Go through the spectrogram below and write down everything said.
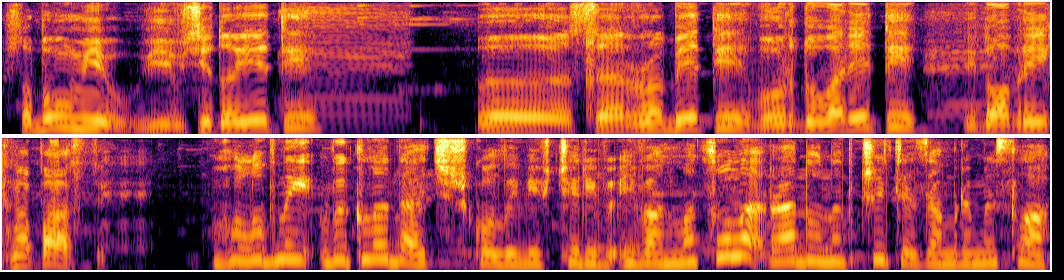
щоб вмів вівці доїти, е, сир робити, вурду варити і добре їх напасти. Головний викладач школи вівчарів Іван Мацола радо навчиться зам ремесла.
